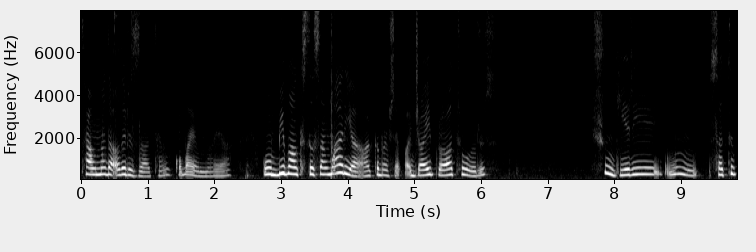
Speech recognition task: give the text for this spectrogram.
Tamam onları da alırız zaten. Kolay onlar ya. Bunu bir maxlasam var ya arkadaşlar acayip rahat oluruz. Şu geri onu satıp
